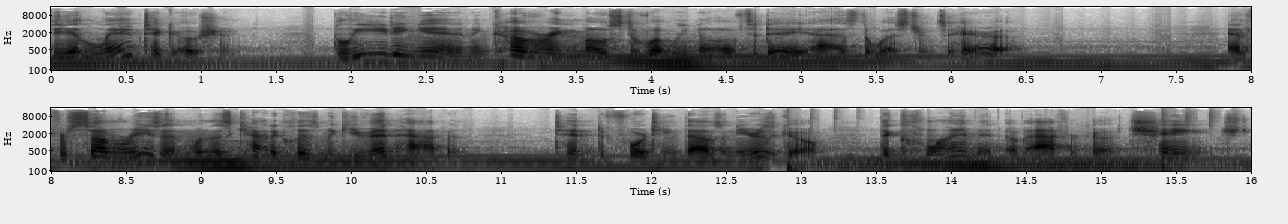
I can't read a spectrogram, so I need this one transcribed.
the Atlantic Ocean, bleeding in and covering most of what we know of today as the Western Sahara. And for some reason, when this cataclysmic event happened 10 to 14,000 years ago, the climate of Africa changed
